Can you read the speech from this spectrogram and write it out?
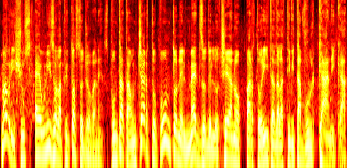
Mauritius è un'isola piuttosto giovane, spuntata a un certo punto nel mezzo dell'oceano, partorita dall'attività vulcanica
